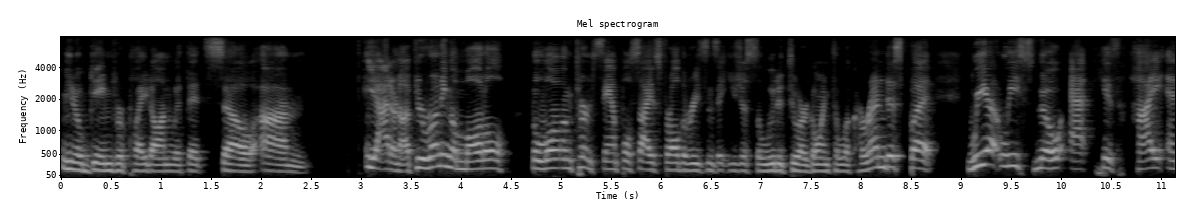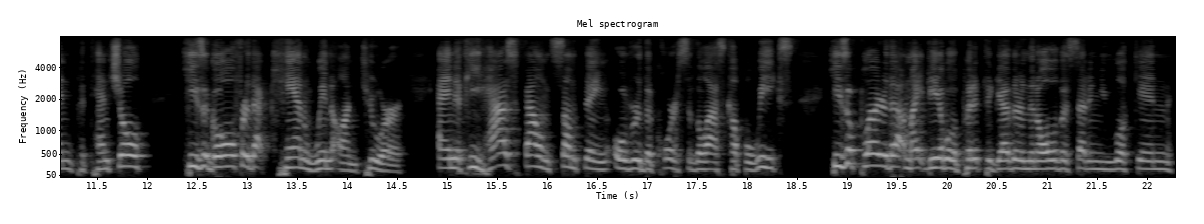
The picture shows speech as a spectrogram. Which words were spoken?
you know, games were played on with it. So, um, yeah, I don't know. If you're running a model, the long-term sample size for all the reasons that you just alluded to are going to look horrendous. But we at least know at his high-end potential, he's a golfer that can win on tour. And if he has found something over the course of the last couple weeks, he's a player that might be able to put it together. And then all of a sudden you look in,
